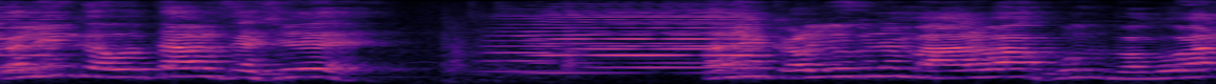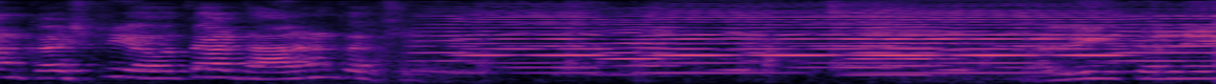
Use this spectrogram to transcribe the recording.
કલિંગ અવતાર થશે અને કળયુગને મારવા ખુદ ભગવાન કષ્ટી અવતાર ધારણ કરશે. કલિંગને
